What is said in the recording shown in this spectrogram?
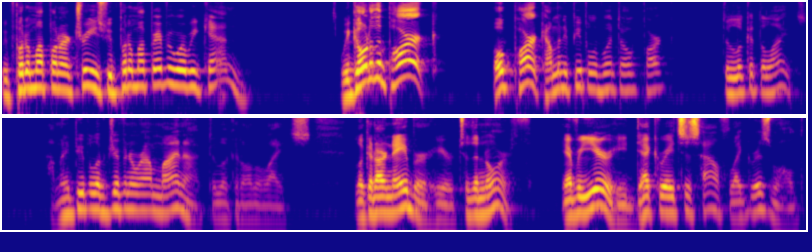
We put them up on our trees, we put them up everywhere we can. We go to the park, Oak Park. How many people have went to Oak Park to look at the lights? How many people have driven around Minot to look at all the lights? Look at our neighbor here to the north. Every year he decorates his house like Griswold,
